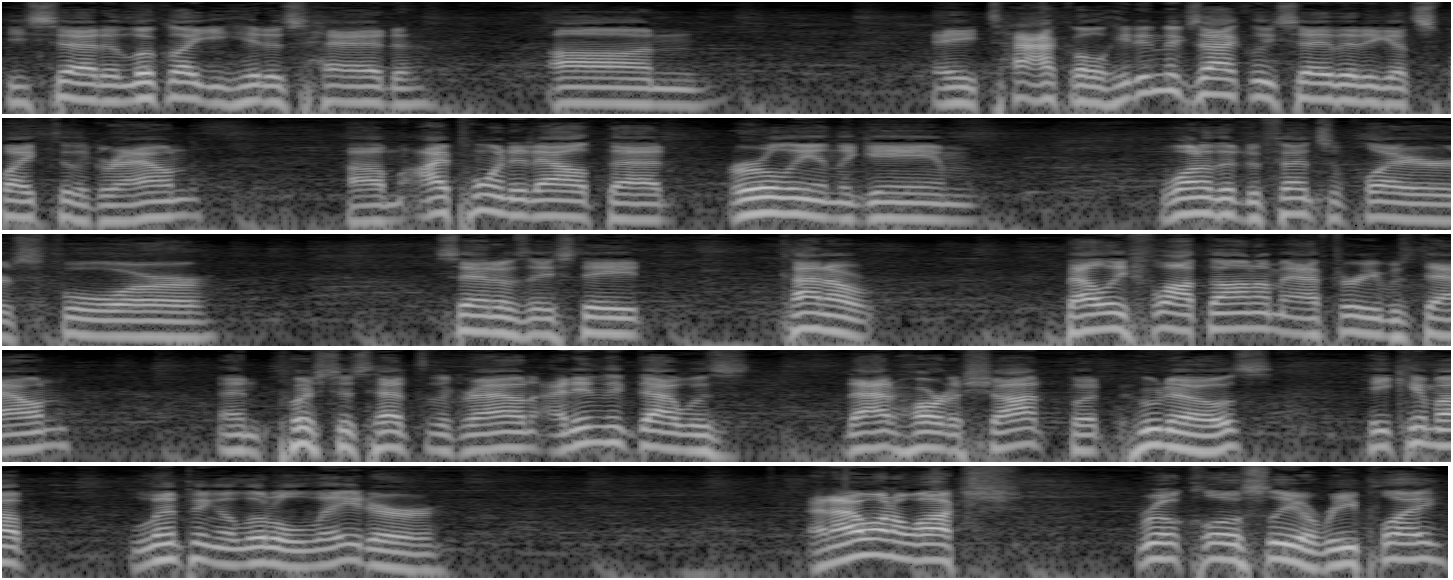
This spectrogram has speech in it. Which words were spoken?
he said it looked like he hit his head on a tackle. He didn't exactly say that he got spiked to the ground. Um, I pointed out that early in the game, one of the defensive players for San Jose State kind of belly flopped on him after he was down and pushed his head to the ground. I didn't think that was that hard a shot, but who knows? He came up limping a little later. And I want to watch real closely a replay,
